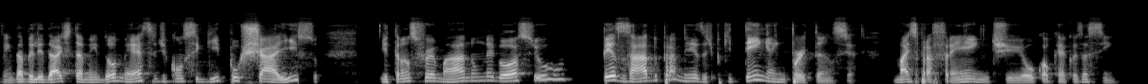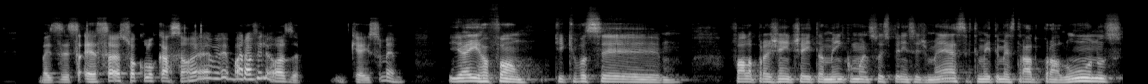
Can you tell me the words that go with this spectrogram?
vem da habilidade também do mestre de conseguir puxar isso e transformar num negócio pesado para a mesa, tipo, que tenha importância mais para frente ou qualquer coisa assim. Mas essa, essa sua colocação é, é, maravilhosa, que é isso mesmo. E aí, Rafão, o que, que você fala pra gente aí também com a sua experiência de mestre, também tem mestrado para alunos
